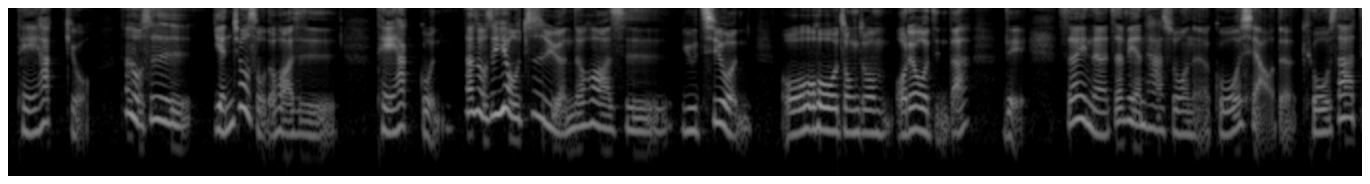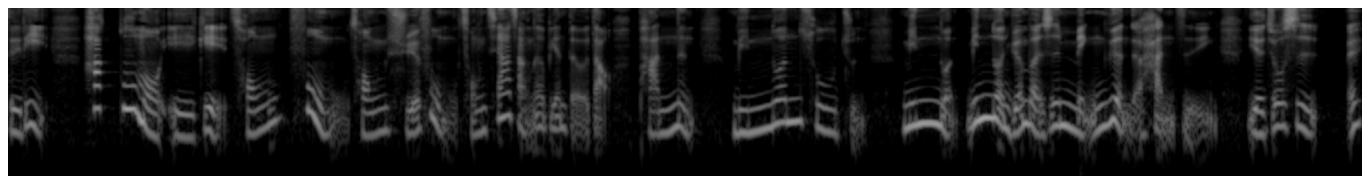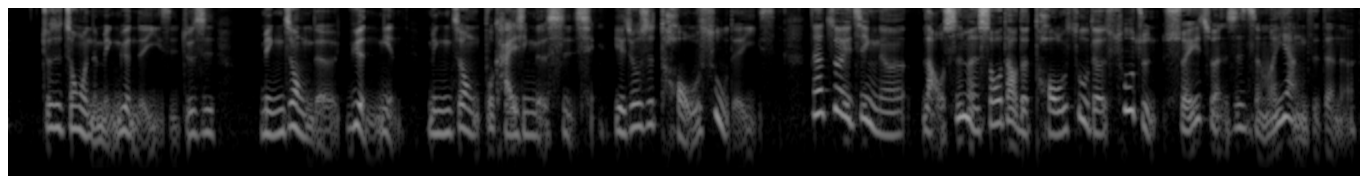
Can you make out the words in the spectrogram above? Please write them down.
대학교。那如果是 研究所的话是대학원。那如果是幼稚园的话是유치원。哦，种种어려워진다。对，所以呢，这边他说呢，国小的교사들이학부모에게从父母、从学父母、从家长那边得到받는민원수준。민원，민원原本是民怨的汉字音，也就是哎，就是中文的民怨的意思，就是民众的怨念、 民众不开心的事情也就是投诉的意思。那最近呢老师们收到的投诉的水准是怎么样子的呢？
